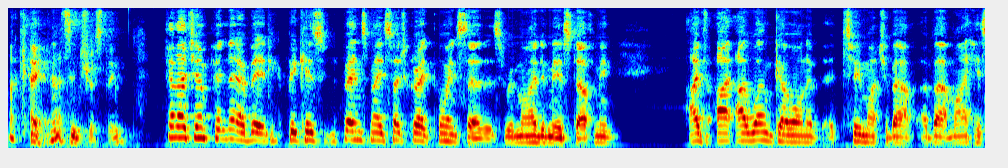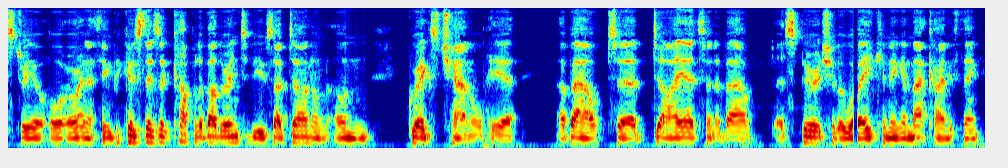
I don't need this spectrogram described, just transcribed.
okay, that's interesting. Can I jump in there a bit because Ben's made such great points there that's reminded me of stuff. I mean, I've, I, I won't go on a, too much about, about my history or, or, anything because there's a couple of other interviews I've done on, on Greg's channel here about uh, diet and about uh, spiritual awakening and that kind of thing.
